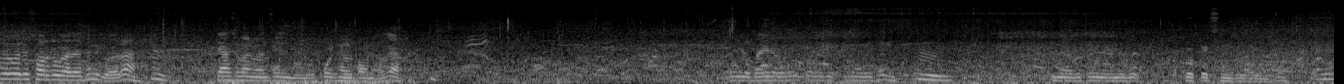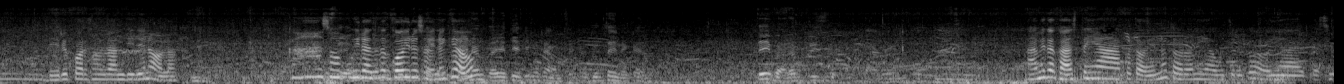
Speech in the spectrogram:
हो सर्कल गरेर नि गएर त्यहाँसम्म मान्छे खेल्न पाउने हो क्या यो बाहिरबाट परेको किनारे छ नि। किनारे चाहिँ यहाँनिर प्रोटेक्सनको लागि हुन्छ। धेरै परसम्म जानु दिँदैन होला। कहाँसम्म पुगिरहेको छ त? गहिरो छैन क्या हो? होइन नि त यति यति मात्रै हान्छ डुब्दैन क्या। त्यही भएर ब्रिज हामी त खास त यहाँ आएको त होइन तर नि यहाँ उत्रेको। यहाँ आएपछि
